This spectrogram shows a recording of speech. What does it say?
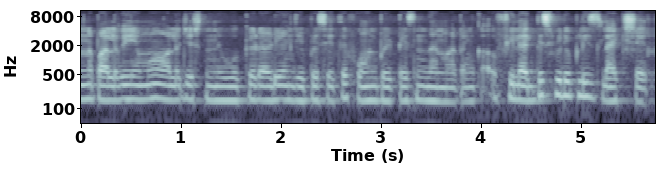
ఉన్న పల్లవి ఏమో ఆలోచిస్తుంది ఓకే డాడీ అని చెప్పేసి అయితే ఫోన్ పెట్టేసింది అనమాట ఇంకా feel like this video please like share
